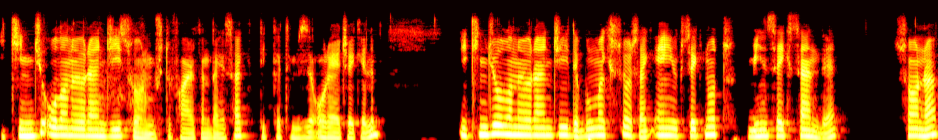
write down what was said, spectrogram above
ikinci olan öğrenciyi sormuştu farkındaysak. Dikkatimizi oraya çekelim. İkinci olan öğrenciyi de bulmak istiyorsak en yüksek not 1080'de. Sonra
